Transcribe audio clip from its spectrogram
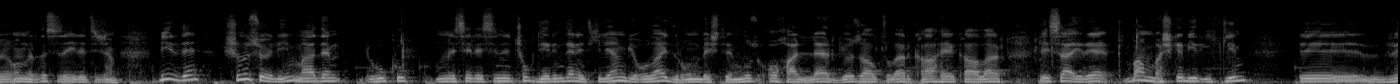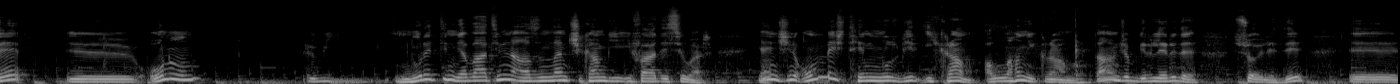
E, Onları da size ileteceğim. Bir de şunu söyleyeyim. Madem hukuk meselesini çok derinden etkileyen bir olaydır 15 Temmuz. O haller, gözaltılar, KHK'lar vesaire bambaşka bir iklim. E, ve e, onun e, Nurettin Nebati'nin ağzından çıkan bir ifadesi var. Yani şimdi 15 Temmuz bir ikram, Allah'ın ikramı. Daha önce birileri de söyledi. Ee,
